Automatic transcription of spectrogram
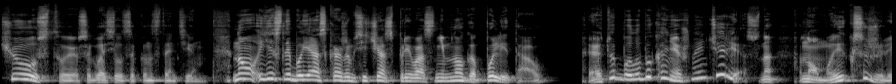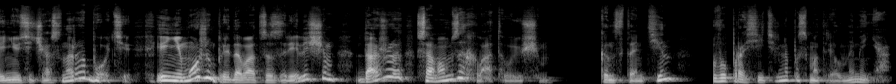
«Чувствую», — согласился Константин. «Но если бы я, скажем, сейчас при вас немного полетал, это было бы, конечно, интересно, но мы, к сожалению, сейчас на работе и не можем предаваться зрелищам, даже самым захватывающим». Константин вопросительно посмотрел на меня.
